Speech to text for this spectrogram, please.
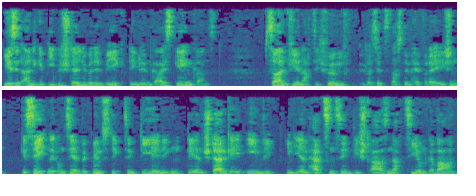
Hier sind einige Bibelstellen über den Weg, den du im Geist gehen kannst. Psalm 84,5, übersetzt aus dem Hebräischen, Gesegnet und sehr begünstigt sind diejenigen, deren Stärke in ihm liegt. In ihrem Herzen sind die Straßen nach Zion gebahnt.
